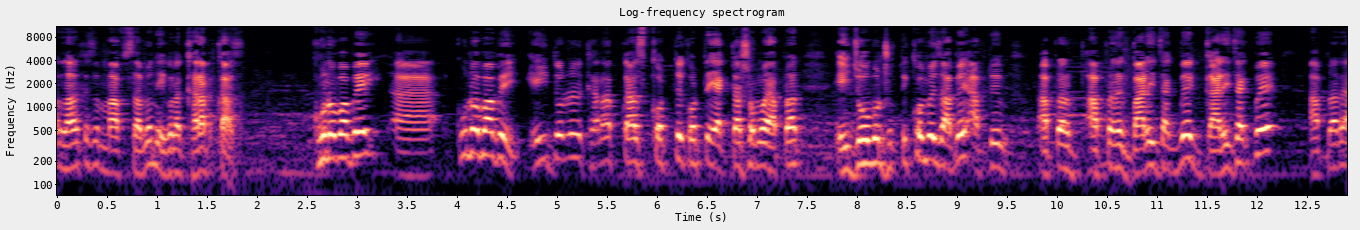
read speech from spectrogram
আল্লাহর কাছে মাপ চাবেন, এগুলো খারাপ কাজ। কোনোভাবেই কোনোভাবেই এই ধরনের খারাপ কাজ করতে করতে একটা সময় আপনার এই যৌবন শক্তি কমে যাবে, আপনি আপনার আপনার বাড়ি থাকবে, গাড়ি থাকবে, আপনারা,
